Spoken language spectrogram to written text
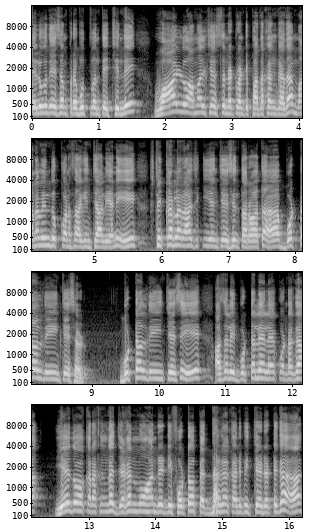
తెలుగుదేశం ప్రభుత్వం తెచ్చింది. వాళ్ళు అమలు చేస్తున్నటువంటి పథకం కదా మనం ఎందుకు కొనసాగించాలి అని స్టిక్కర్ల రాజకీయం చేసిన తర్వాత బుట్టలు తీయించేశాడు. బుట్టలు తీయించేసి అసలు ఈ బుట్టలే లేకుండా ఏదో ఒక రకంగా జగన్మోహన్ రెడ్డి ఫోటో పెద్దగా కనిపించేటట్టుగా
